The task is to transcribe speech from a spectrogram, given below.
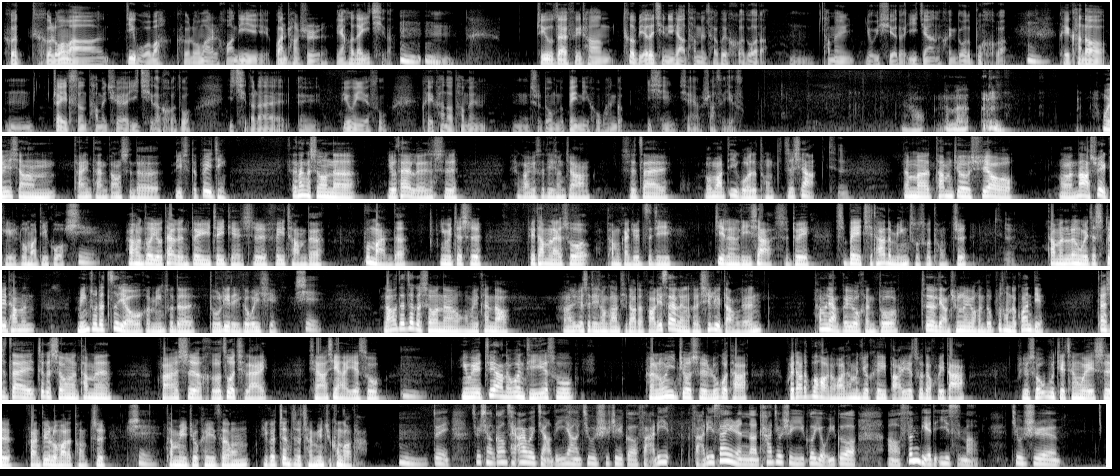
和和罗马帝国吧，和罗马皇帝官场是联合在一起的。嗯嗯嗯，只有在非常特别的情境下，他们才会合作的。嗯，他们有一些的意见很多的不合，嗯可以看到，嗯，这一次他们却一起的合作，一起的来呃逼问耶稣，可以看到他们嗯是多么的悖逆和顽梗，一心想要杀死耶稣。好，那么 我也想谈一谈当时的历史的背景。在那个时候呢，犹太人是像刚刚约瑟弟兄讲，是在罗马帝国的统治之下，是，那么他们就需要呃纳税给罗马帝国，是。而很多犹太人对于这一点是非常的不满的，因为这是对他们来说，他们感觉自己寄人篱下，是对是被其他的民族所统治。是，他们认为这是对他们民族的自由和民族的独立的一个威胁。是然后在这个时候呢，我们也看到，呃，约瑟弟兄刚刚提到的法利赛人和西律党人，他们两个有很多这两群人有很多不同的观点，但是在这个时候呢，他们反而是合作起来，想要陷害耶稣。嗯因为这样的问题，耶稣很容易就是，如果他回答的不好的话，他们就可以把耶稣的回答，比如说误解成为是反对罗马的统治，是他们也就可以从一个政治的层面去控告他。嗯，对，就像刚才二位讲的一样，就是这个法利法利赛人呢，他就是一个有一个啊、分别的意思嘛，就是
